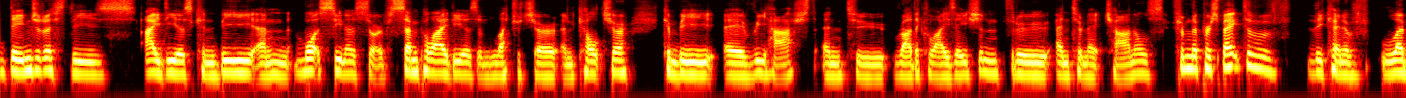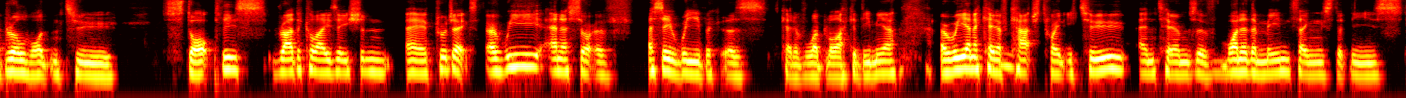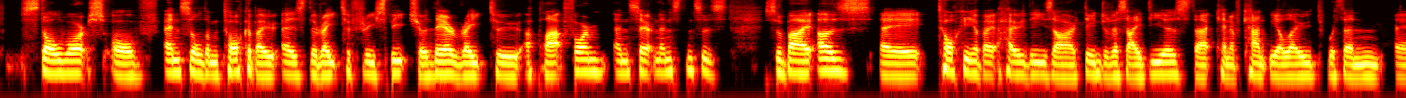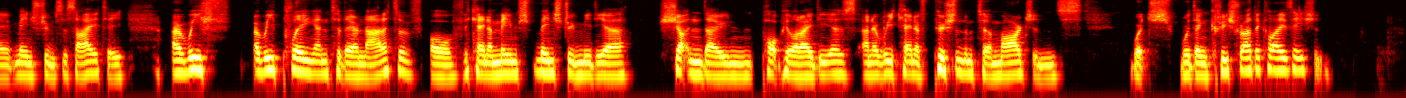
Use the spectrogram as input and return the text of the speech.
dangerous these ideas can be, and what's seen as sort of simple ideas in literature and culture can be uh, rehashed into radicalization through internet channels. From the perspective of the kind of liberal wanting to stop these radicalization uh, projects, are we in a sort of I say we because kind of liberal academia. Are we in a kind of mm. catch 22 in terms of one of the main things that these stalwarts of inceldom talk about is the right to free speech or their right to a platform in certain instances? So, by us uh, talking about how these are dangerous ideas that kind of can't be allowed within uh, mainstream society, are we? F- are we playing into their narrative of the kind of main, mainstream media shutting down popular ideas and are we kind of pushing them to margins which would increase radicalization?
